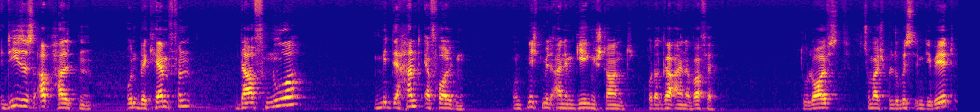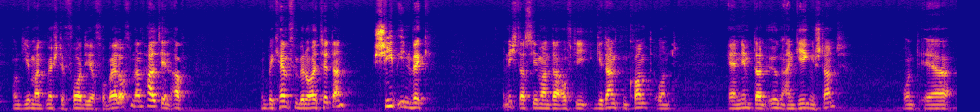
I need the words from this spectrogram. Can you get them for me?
dieses Abhalten und Bekämpfen darf nur mit der Hand erfolgen und nicht mit einem Gegenstand oder gar einer Waffe. Du läufst, zum Beispiel du bist im Gebet und jemand möchte vor dir vorbeilaufen, dann halte ihn ab. Und bekämpfen bedeutet dann, schieb ihn weg. Und nicht, dass jemand da auf die Gedanken kommt und er nimmt dann irgendeinen Gegenstand und er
